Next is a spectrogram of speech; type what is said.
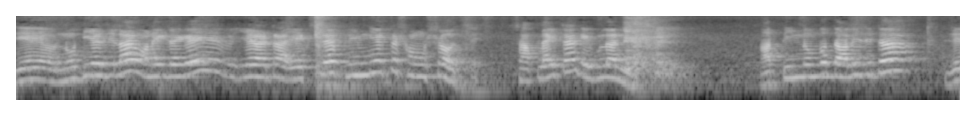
যে নদিয়া জেলায় অনেক জায়গায় ইয়ে একটা এক্স রে ফিল্ম নিয়ে একটা সমস্যা হচ্ছে। সাপ্লাইটা রেগুলার নিয়ে আর তিন নম্বর দাবি যেটা, যে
